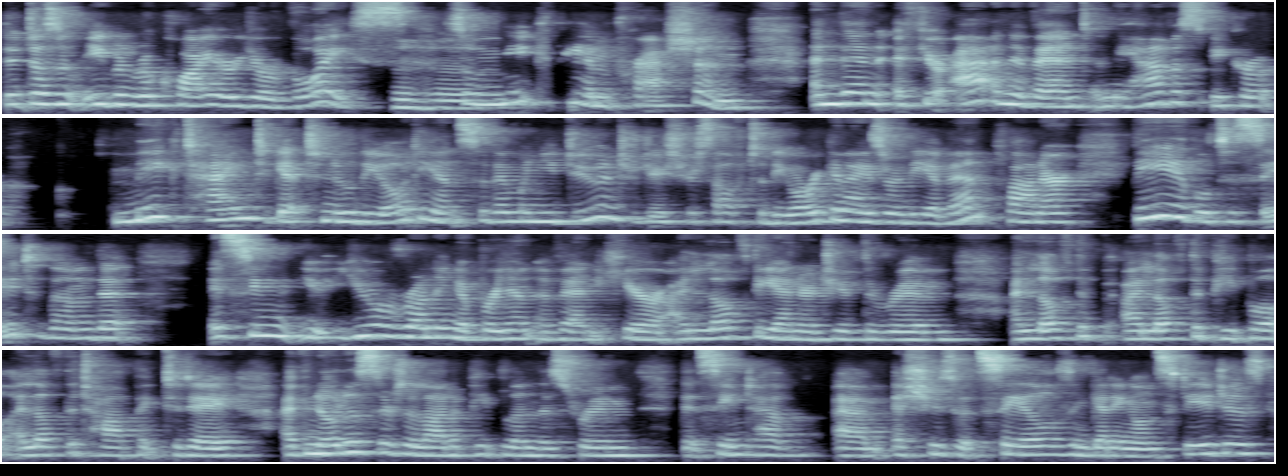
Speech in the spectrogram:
that doesn't even require your voice. Mm-hmm. So make the impression. And then if you're at an event and they have a speaker, make time to get to know the audience. So then when you do introduce yourself to the organizer, the event planner, be able to say to them that it seemed you, you're running a brilliant event here. I love the energy of the room. I love the I love the people. I love the topic today. I've noticed there's a lot of people in this room that seem to have um, issues with sales and getting on stages.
